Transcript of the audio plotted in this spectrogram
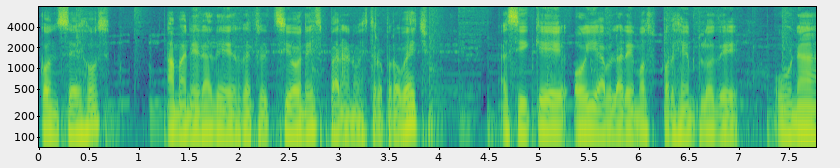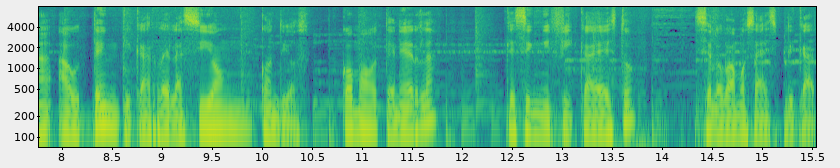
consejos a manera de reflexiones para nuestro provecho. Así que hoy hablaremos, por ejemplo, de una auténtica relación con Dios. ¿Cómo tenerla? ¿Qué significa esto? Se lo vamos a explicar.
